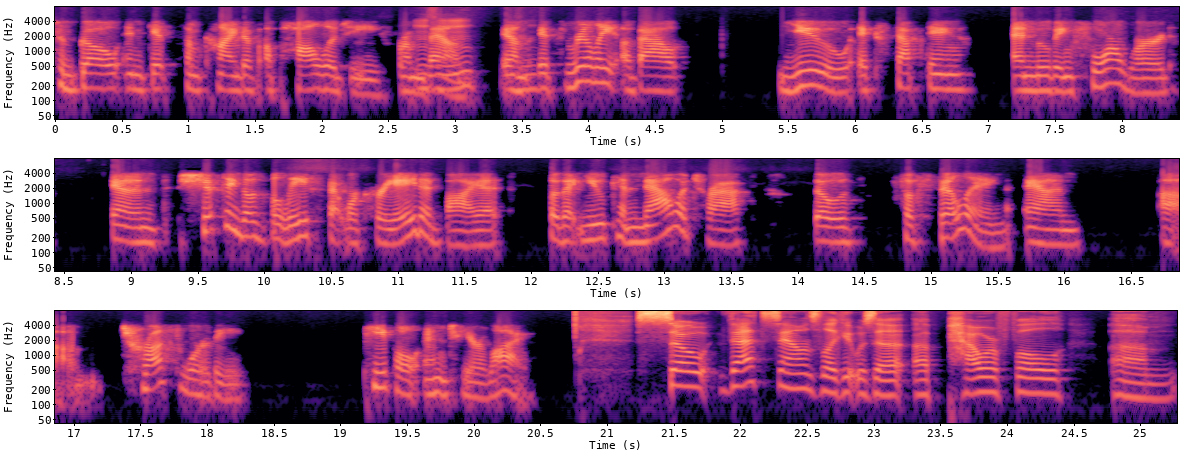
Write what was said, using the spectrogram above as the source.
to go and get some kind of apology from mm-hmm. them. And mm-hmm. it's really about you accepting and moving forward and shifting those beliefs that were created by it so that you can now attract those fulfilling and um, trustworthy people into your life. So that sounds like it was a, a powerful um,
